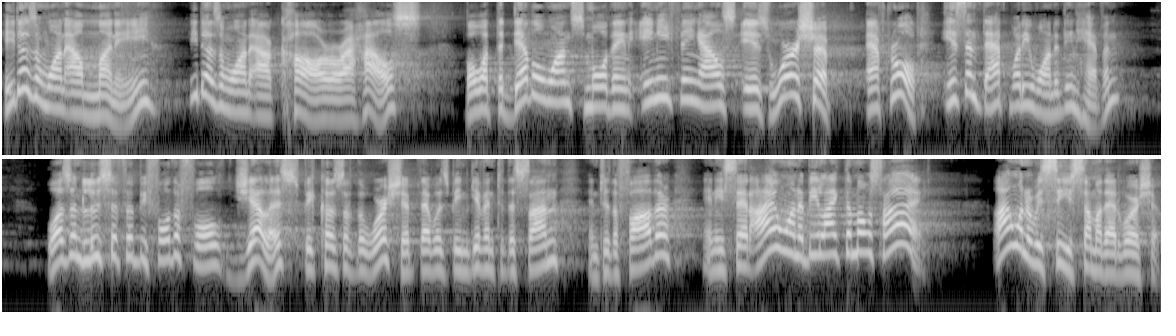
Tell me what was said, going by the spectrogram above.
He doesn't want our money. He doesn't want our car or our house. But what the devil wants more than anything else is worship. After all, isn't that what he wanted in heaven? Wasn't Lucifer before the fall jealous because of the worship that was being given to the Son and to the Father? And he said, I want to be like the Most High. I want to receive some of that worship.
